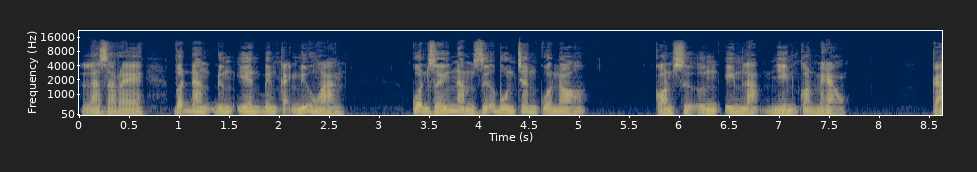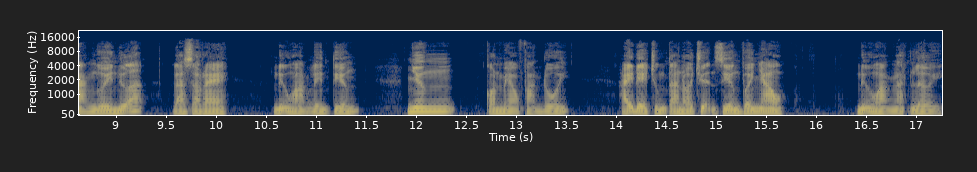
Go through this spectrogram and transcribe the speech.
Lazare vẫn đang đứng yên bên cạnh nữ hoàng. Cuộn giấy nằm giữa bốn chân của nó. Con sư ưng im lặng nhìn con mèo. Cả người nữa, Lazare, nữ hoàng lên tiếng. Nhưng con mèo phản đối. Hãy để chúng ta nói chuyện riêng với nhau. Nữ hoàng ngắt lời.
